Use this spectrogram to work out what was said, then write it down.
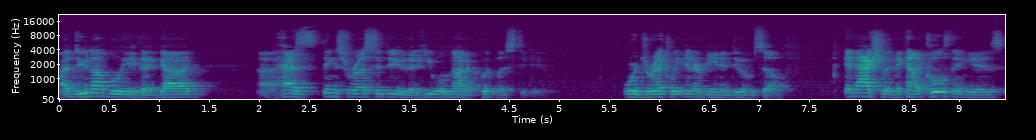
I do not believe that God uh, has things for us to do that He will not equip us to do or directly intervene and do Himself. And actually, the kind of cool thing is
